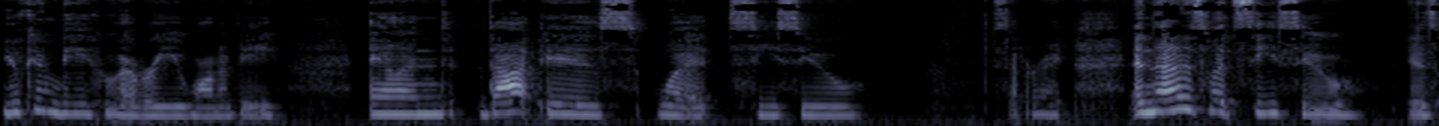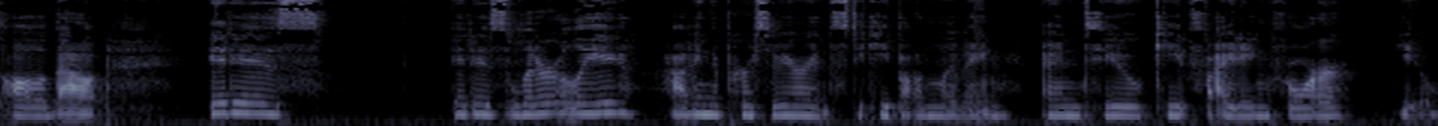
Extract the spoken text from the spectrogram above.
You can be whoever you want to be. And that is what Sisu, said it right, and that is what Sisu is all about. It is, it is literally having the perseverance to keep on living and to keep fighting for you.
